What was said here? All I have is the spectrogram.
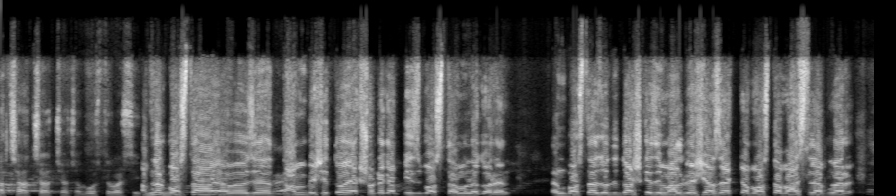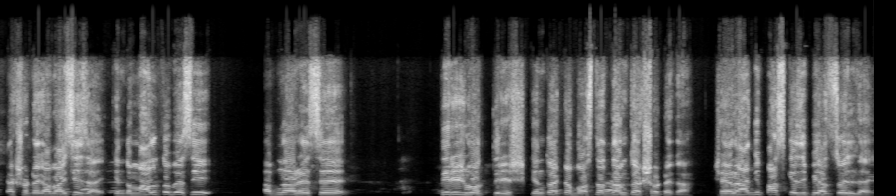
আচ্ছা আচ্ছা আচ্ছা আচ্ছা বুঝতে পারছি। আপনার বস্তা ওই যে দাম বেশি তো একশো টাকা পিস বস্তা মনে করেন। বস্তা যদি দশ কেজি মাল বেশি আছে একটা বস্তা বাঁচলে আপনার একশো টাকা বাইসে যায়। কিন্তু মাল তো বেশি আপনার হচ্ছে তিরিশ বত্রিশ কিন্তু একটা বস্তার দাম তো একশো টাকা। সেখানে আগে পাঁচ কেজি পেঁয়াজ চলে যায়।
